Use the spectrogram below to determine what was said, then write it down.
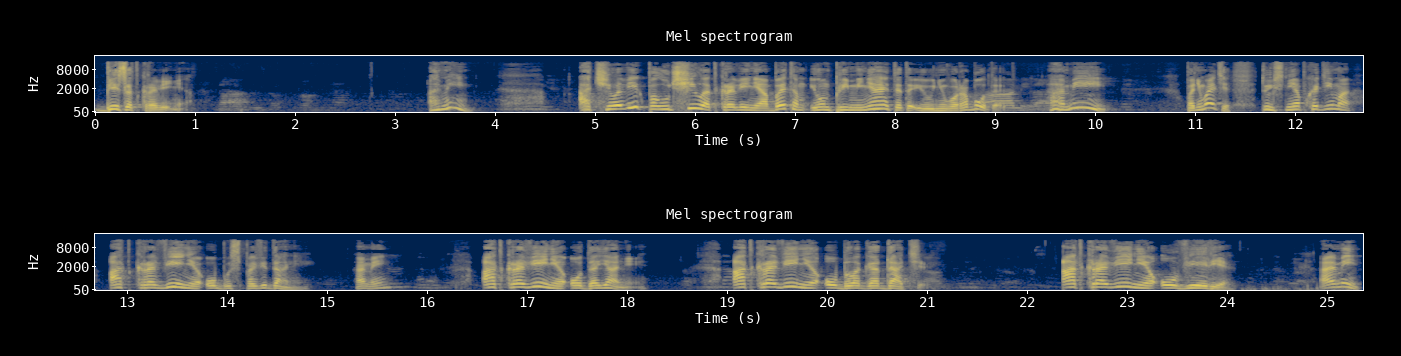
без откровения. Аминь. А человек получил откровение об этом, и он применяет это, и у него работает. Аминь. Понимаете? То есть необходимо откровение об исповедании. Аминь. Откровение о даянии. Откровение о благодати. Откровение о вере. Аминь.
